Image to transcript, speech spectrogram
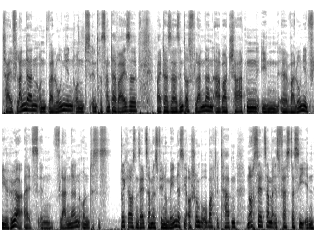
Teil Flandern und Wallonien und interessanterweise, Balthasar sind aus Flandern, aber charten in äh, Wallonien viel höher als in Flandern und es ist durchaus ein seltsames Phänomen, das Sie auch schon beobachtet haben. Noch seltsamer ist fast, dass Sie in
